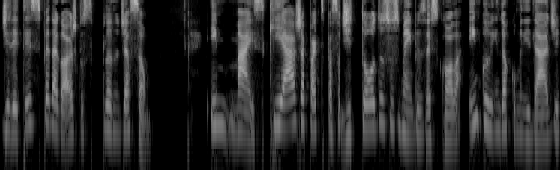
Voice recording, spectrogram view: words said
diretrizes pedagógicos, plano de ação. E mais, que haja participação de todos os membros da escola, incluindo a comunidade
